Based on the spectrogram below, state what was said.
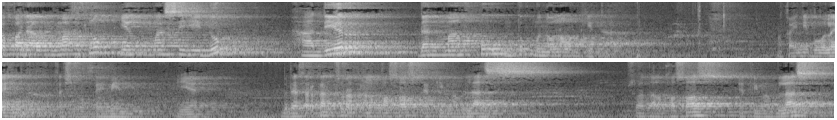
kepada makhluk yang masih hidup, hadir dan mampu untuk menolong kita. Maka ini boleh kata Syekh ya. Berdasarkan surat Al-Qasas ayat 15. Surat Al-Qasas ayat 15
